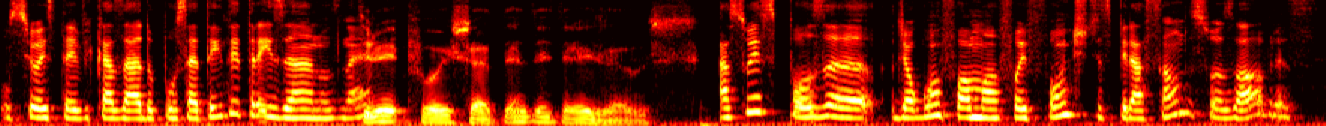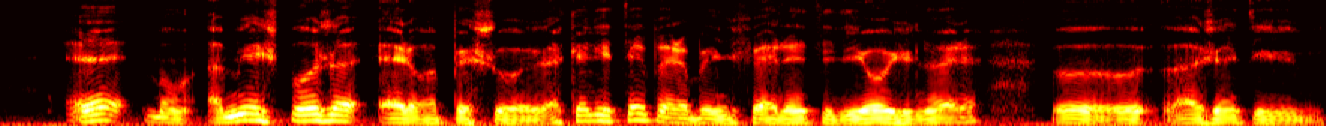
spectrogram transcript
O senhor esteve casado por 73 anos, né? Foi 73 anos. A sua esposa, de alguma forma, foi fonte de inspiração de suas obras? É, bom, a minha esposa era uma pessoa, aquele tempo era bem diferente de hoje, não era? Uh, a gente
